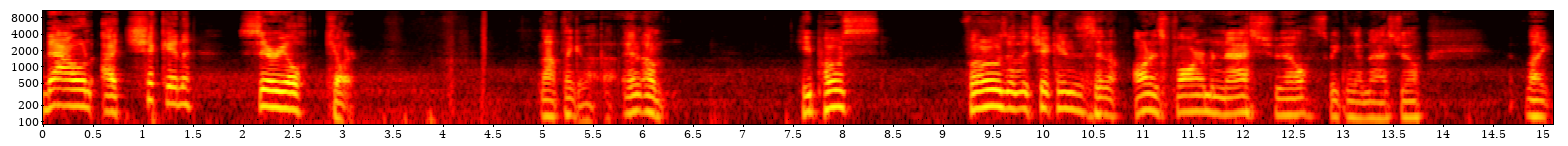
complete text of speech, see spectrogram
down a chicken serial killer. Now think of that. And um he posts photos of the chickens and on his farm in Nashville. Speaking of Nashville, like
